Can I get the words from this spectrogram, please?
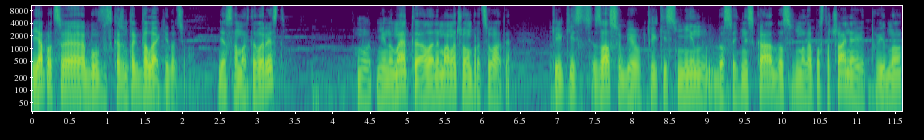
Я про це був, скажімо так, далекий до цього. Я сам артилерист, от, міномети, але нема на чому працювати. Кількість засобів, кількість мін досить низька, досить мале постачання. Відповідно,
